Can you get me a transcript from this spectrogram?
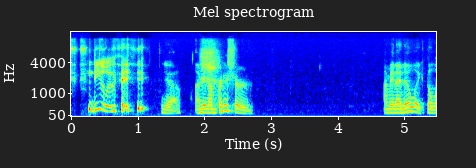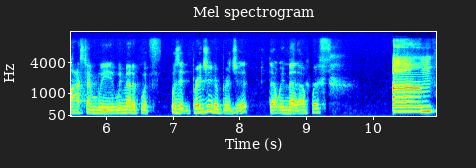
Deal with it. Yeah. I mean, I'm pretty sure. I mean, I know like the last time we we met up with was it Bridget or Bridget that we met up with? Um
